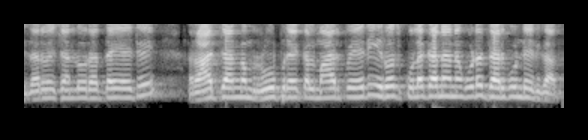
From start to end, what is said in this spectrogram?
రిజర్వేషన్లు రద్దయ్యేటివి రాజ్యాంగం రూపురేఖలు మారిపోయేది ఈరోజు కులగణన కూడా జరుగుండేది కాదు.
